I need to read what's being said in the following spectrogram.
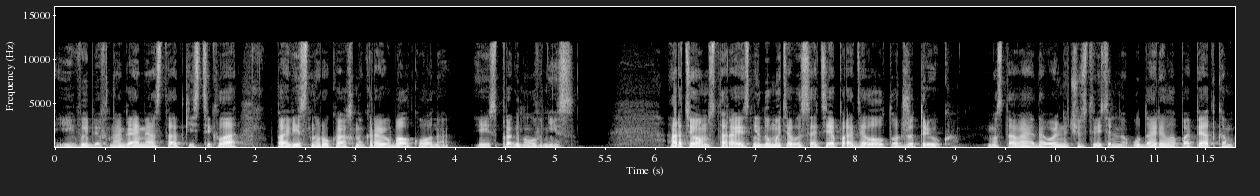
и, выбив ногами остатки стекла, повис на руках на краю балкона и спрыгнул вниз. Артем, стараясь не думать о высоте, проделал тот же трюк. Мостовая довольно чувствительно ударила по пяткам,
